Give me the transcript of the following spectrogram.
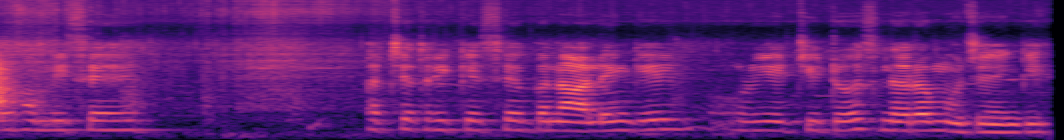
तो हम इसे अच्छे तरीके से बना लेंगे और ये चीटोस नरम हो जाएँगी।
